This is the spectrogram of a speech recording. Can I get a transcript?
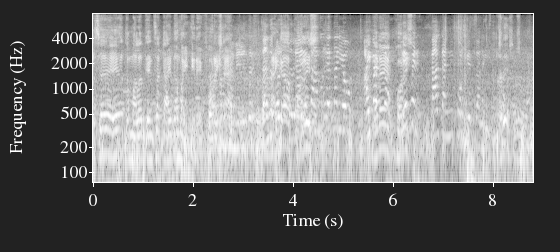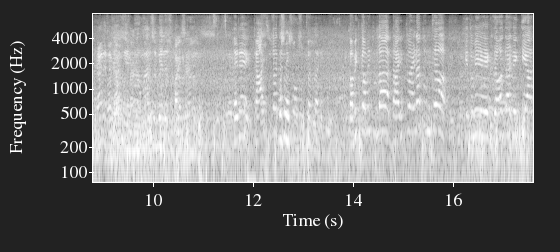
असं आहे आता मला त्यांचा कायदा माहिती नाही फॉरेस्ट आहे त्यांचं ऐका, फॉरेस्ट- नाही फॉरेस्ट-. काल त्यांनी फोन घेतला नाही. अरे. नाही, नाही काल सुद्धा त्यांनी फोन उचलला नाही. कमीत कमी तुला दायित्व आहे ना तुमचं की तुम्ही एक जबाबदार व्यक्ती आहात.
